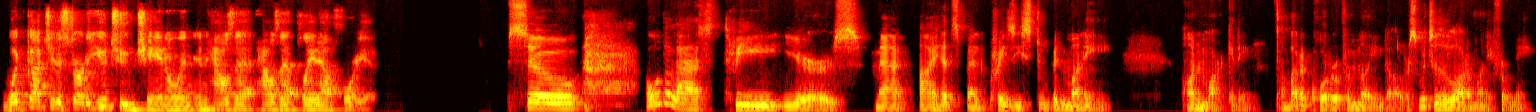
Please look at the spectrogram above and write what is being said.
what got you to start a YouTube channel, and, and how's that how's that played out for you? So, over the last three years, Matt, I had spent crazy, stupid money on marketing, about a quarter of a million dollars, which is a lot of money for me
